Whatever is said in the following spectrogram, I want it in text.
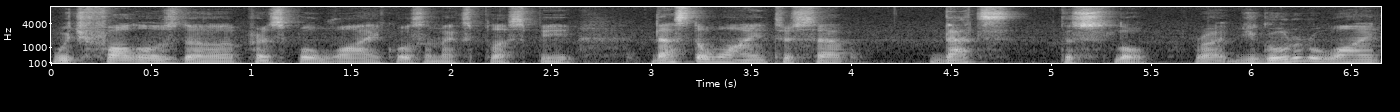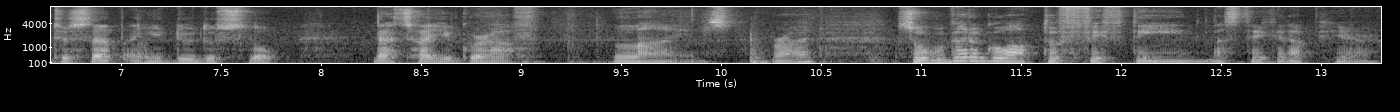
which follows the principle y equals mx plus b that's the y-intercept that's the slope right? You go to the y-intercept and you do the slope. That's how you graph lines right? So we're going to go up to 15 let's take it up here.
